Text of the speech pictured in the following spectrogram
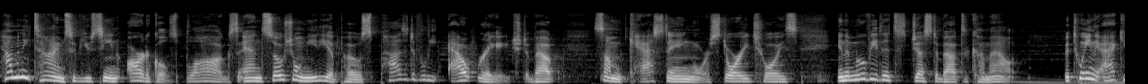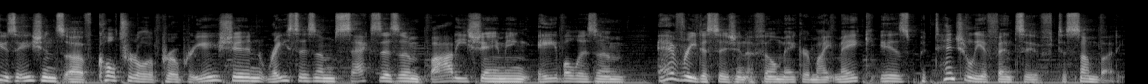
How many times have you seen articles, blogs, and social media posts positively outraged about some casting or story choice in a movie that's just about to come out? Between accusations of cultural appropriation, racism, sexism, body shaming, ableism, Every decision a filmmaker might make is potentially offensive to somebody.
